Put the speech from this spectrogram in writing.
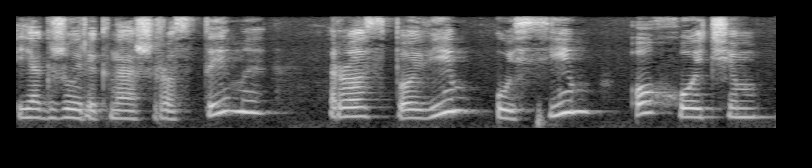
як журік наш ростиме, розповім усім охочим.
